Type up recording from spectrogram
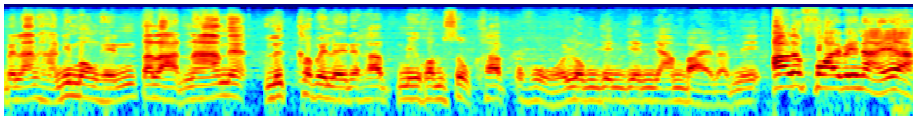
เป็นร้านอาหารที่มองเห็นตลาดน้ำเนี่ยลึกเข้าไปเลยนะครับมีความสุขครับโอ้โหลมเย็นๆยามบ่ายแบบนี้อ้าวแล้วฟอยไปไหนอะ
